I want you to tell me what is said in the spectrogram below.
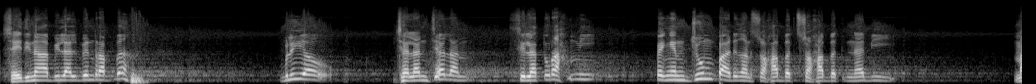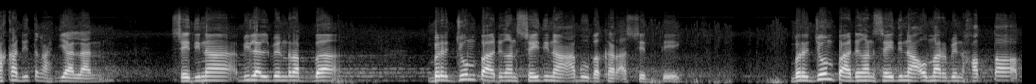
Sayyidina Bilal bin Rabbah beliau jalan-jalan silaturahmi pengen jumpa dengan sahabat-sahabat Nabi. Maka di tengah jalan Sayyidina Bilal bin Rabbah berjumpa dengan Sayyidina Abu Bakar As-Siddiq. Berjumpa dengan Sayyidina Umar bin Khattab.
